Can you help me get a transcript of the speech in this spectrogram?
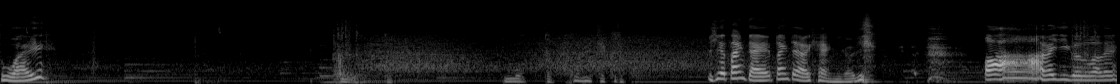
สวย もっと褒めてくれ ไอ้เชี่ยตั้งใจตั้งใจจะแข่งอยู่แล้วดิ ว้าไม่ยิงตัวเลย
